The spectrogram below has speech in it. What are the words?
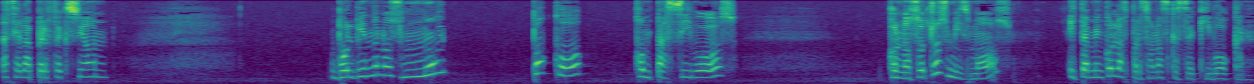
hacia la perfección, volviéndonos muy poco compasivos con nosotros mismos y también con las personas que se equivocan.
